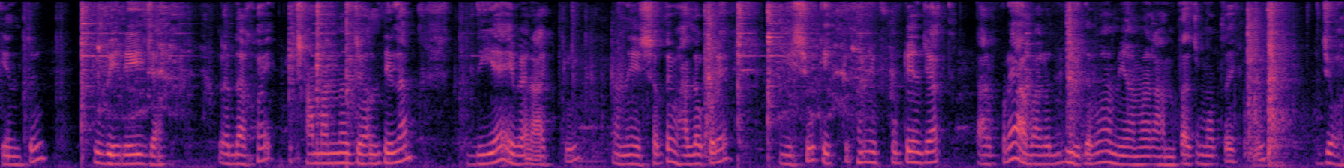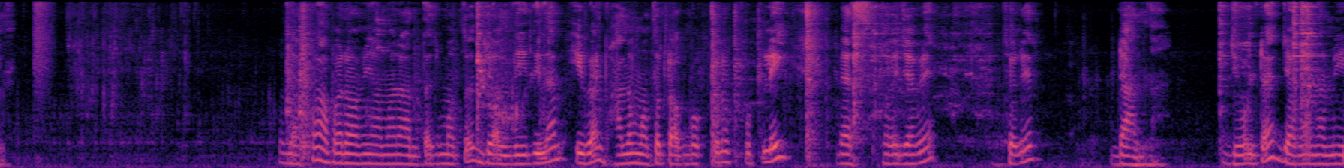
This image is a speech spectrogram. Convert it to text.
কিন্তু একটু বেড়েই যায়। তো দেখো সামান্য জল দিলাম। দিয়ে এবার একটু মানে এর সাথে ভালো করে মিশুক, একটুখানি ফুটে যাক। তারপরে আবারও দিয়ে দেবো আমি আমার আন্দাজ মতো একটু জল। দেখো আবারও আমি আমার আন্দাজ মতো জল দিয়ে দিলাম। এবার ভালো মতো টকবক করে ফুটলেই ব্যাস হয়ে যাবে চোরের ডালনা। ঝোলটা যেমন আমি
